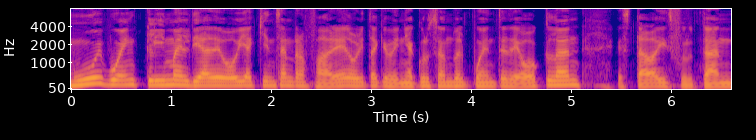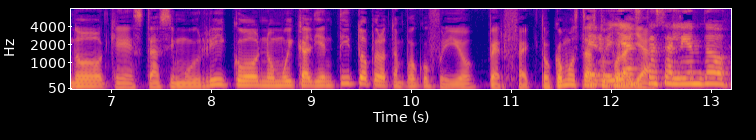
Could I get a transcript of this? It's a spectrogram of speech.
muy buen clima el día de hoy aquí en San Rafael. Ahorita que venía cruzando el puente de Oakland, estaba disfrutando que está así muy rico, no muy calientito, pero tampoco frío. Perfecto. ¿Cómo estás Pero tú por ya allá? está saliendo,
